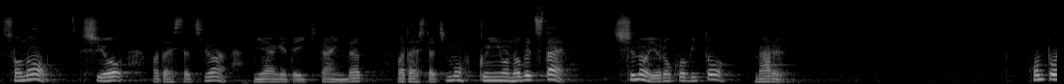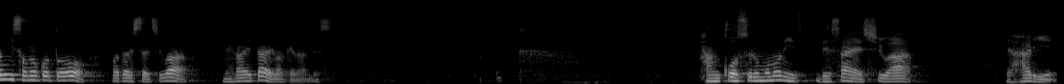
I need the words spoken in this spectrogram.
その主を私たちは見上げていきたいんだ。私たちも福音を述べ伝え。主の喜びとなる。本当にそのことを私たちは願いたいわけなんです。反抗する者にでさえ主はやはり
